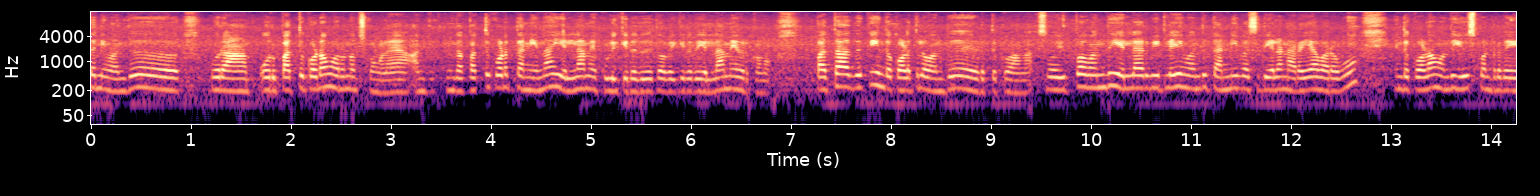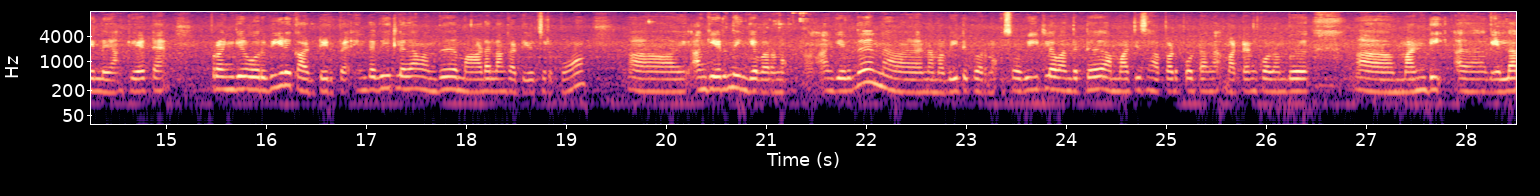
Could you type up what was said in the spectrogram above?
தண்ணி வந்து ஒரு ஒரு பத்து குடம் வரும்னு வச்சுக்கோங்களேன். அந்த இந்த பத்து குடம் தண்ணி தான் எல்லாமே குளிக்கிறது துவைக்கிறது எல்லாமே இருக்கணும். பத்தாவதுக்கு இந்த குளத்துல வந்து எடுத்துக்குவாங்க. ஸோ இப்போ வந்து எல்லார் வீட்லேயும் வந்து தண்ணி வசதியெல்லாம் நிறையா வரவும் இந்த குளம் வந்து யூஸ் பண்ணுறதே இல்லையா? கேட்டேன். அப்புறம் இங்கே ஒரு வீடு காட்டியிருப்பேன். இந்த வீட்டில் தான் வந்து மாடெல்லாம் கட்டி வச்சுருப்போம். அங்கேருந்து இங்கே வரணும். அங்கேருந்து நான் நம்ம வீட்டுக்கு வரணும். ஸோ வீட்டில் வந்துட்டு அம்மாச்சி சாப்பாடு போட்டாங்க. மட்டன் குழம்பு மண்டி எல்லா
